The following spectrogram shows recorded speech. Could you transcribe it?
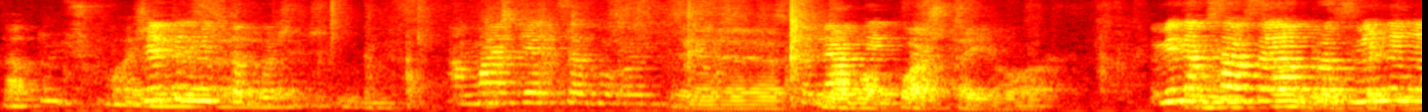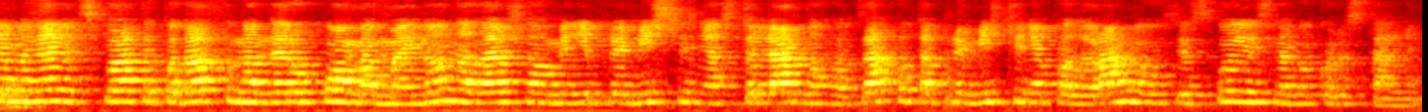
А тут ж має... Житель міста. А має це Е, столярний пошта його. Він написав заяву про звільнення мене від сплати податку на нерухоме майно належного мені приміщення столярного цеху та приміщення панорами у зв'язку із невикористанням.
